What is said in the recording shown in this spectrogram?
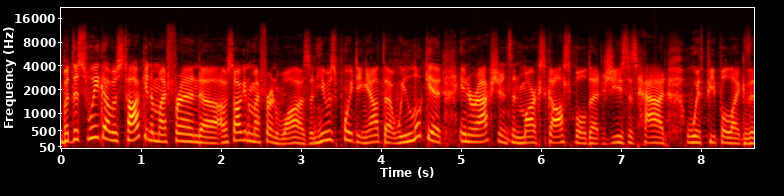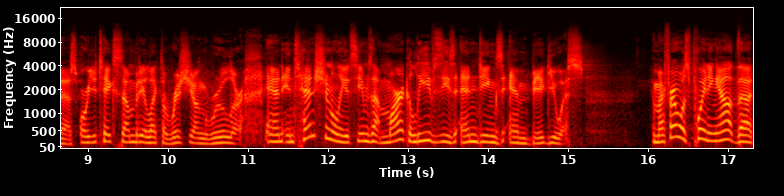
But this week I was talking to my friend, uh, I was talking to my friend Waz, and he was pointing out that we look at interactions in Mark's gospel that Jesus had with people like this. Or you take somebody like the rich young ruler, and intentionally it seems that Mark leaves these endings ambiguous. And my friend was pointing out that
